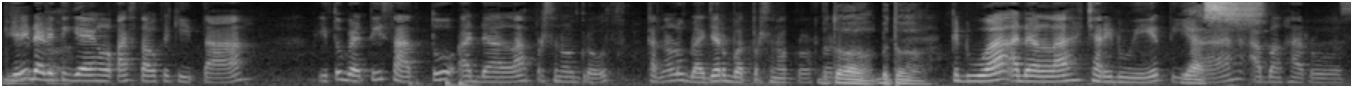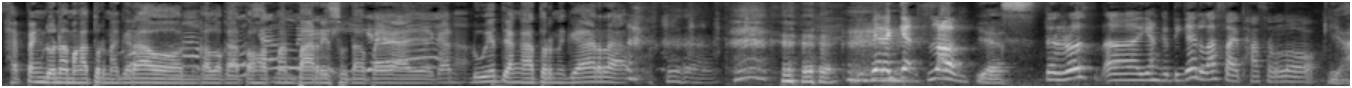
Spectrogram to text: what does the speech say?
Jadi gitu. dari tiga yang lo kasih tahu ke kita, itu berarti satu adalah personal growth karena lu belajar buat personal growth. Betul, betul. Kedua adalah cari duit ya, Yes. abang harus. Hepeng dona mengatur negaraon kalau kata Hotman Paris Hutapea iya. ya kan duit yang ngatur negara You better get some. yes Terus eh, yang ketiga adalah side hustle lo. ya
